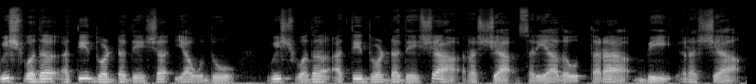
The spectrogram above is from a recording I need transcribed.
ವಿಶ್ವದ ಅತಿ ದೊಡ್ಡ ದೇಶ ಯಾವುದು? ವಿಶ್ವದ ಅತಿ ದೊಡ್ಡ ದೇಶ ರಷ್ಯಾ. ಸರಿಯಾದ ಉತ್ತರ, ಬಿ. ರಷ್ಯಾ.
